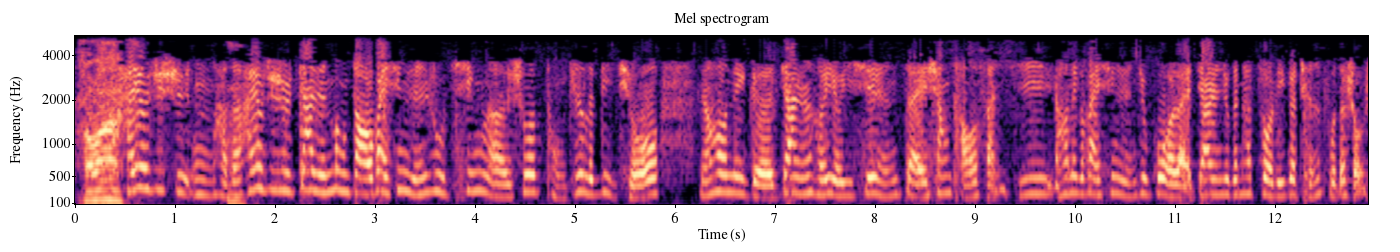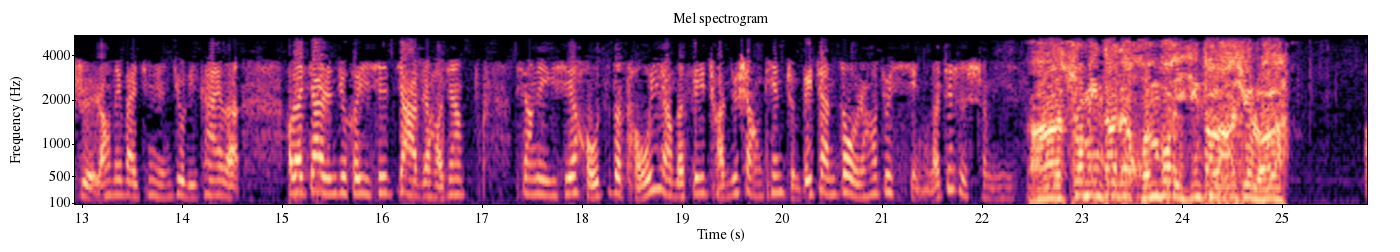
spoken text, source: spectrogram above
好吧。还有就是，嗯，好的，还有就是家人梦到外星人入侵了，说统治了地球，然后那个家人和有一些人在商讨反击，然后那个外星人就过来，家人就跟他做了一个臣服的手势，然后那外星人就离开了。后来家人就和一些架着好像像那一些猴子的头一样的飞船就上天准备战斗，然后就醒了，这是什么意思？啊，说明他的魂魄已经到了阿修罗了。哦，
